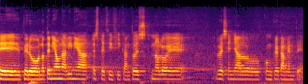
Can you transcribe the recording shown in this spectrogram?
eh, pero no tenía una línea específica, entonces no lo he reseñado concretamente.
